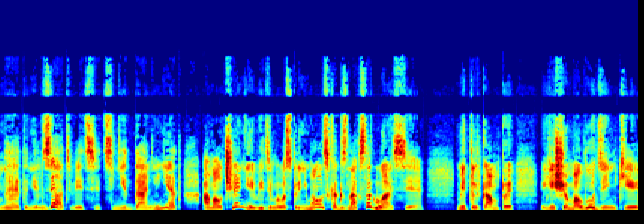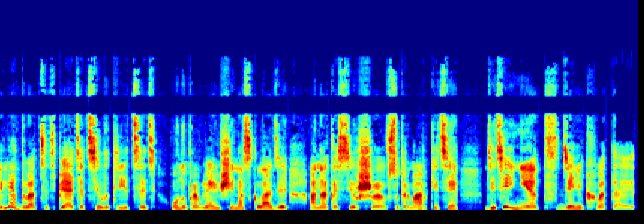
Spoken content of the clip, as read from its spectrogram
На это нельзя ответить ни да, ни нет, а молчание, видимо, воспринималось как знак согласия. Миттелькампы еще молоденькие, лет двадцать пять, от силы тридцать. Он управляющий на складе, она кассирша в супермаркете. Детей нет, денег хватает.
